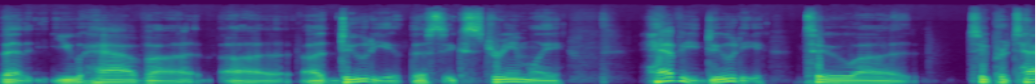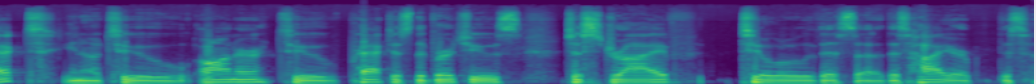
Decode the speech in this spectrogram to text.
that you have a, a, a, duty, this extremely heavy duty to uh, to protect, you know, to honor, to practice the virtues, to strive to this uh, this higher, this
